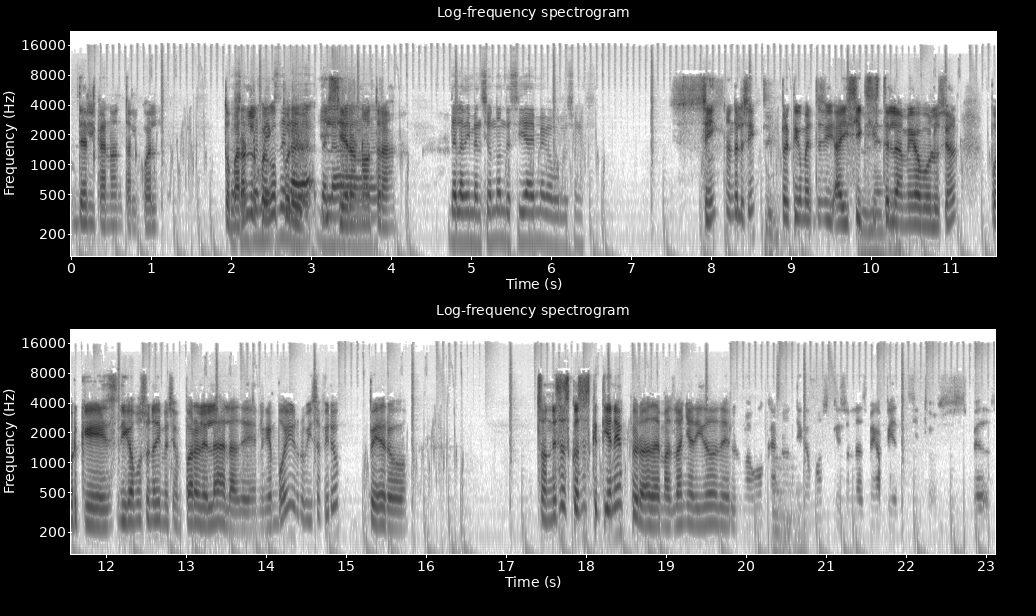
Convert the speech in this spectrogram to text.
del canon tal cual. Tomaron son el juego, pero la- de la- hicieron otra. De la dimensión donde sí hay mega evoluciones. Sí, ándale, sí. Sí. Prácticamente sí. Ahí sí existe la mega evolución, porque es, digamos, una dimensión paralela a la del Game Boy, Rubí Zafiro, pero. Son esas cosas que tiene, pero además lo añadido del nuevo canon, digamos, que son las megapiedras y todos esos pedos.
